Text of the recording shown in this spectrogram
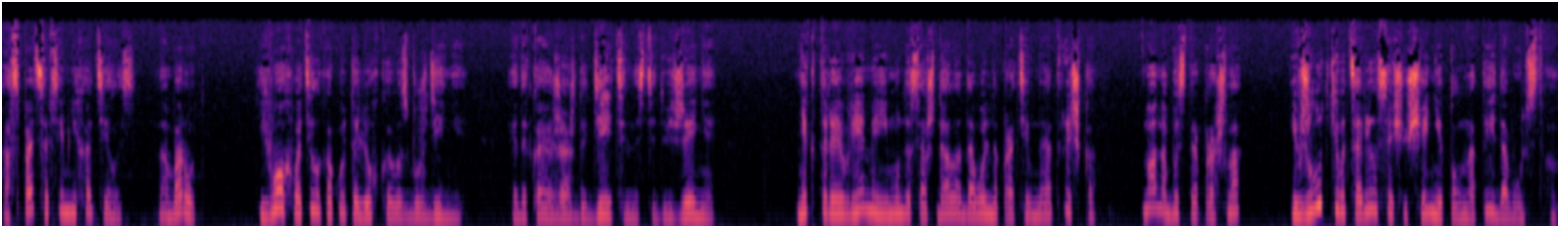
а спать совсем не хотелось. Наоборот, его охватило какое-то легкое возбуждение, эдакая жажда деятельности, движения. Некоторое время ему досаждала довольно противная отрыжка, но она быстро прошла, и в желудке воцарилось ощущение полноты и довольства.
